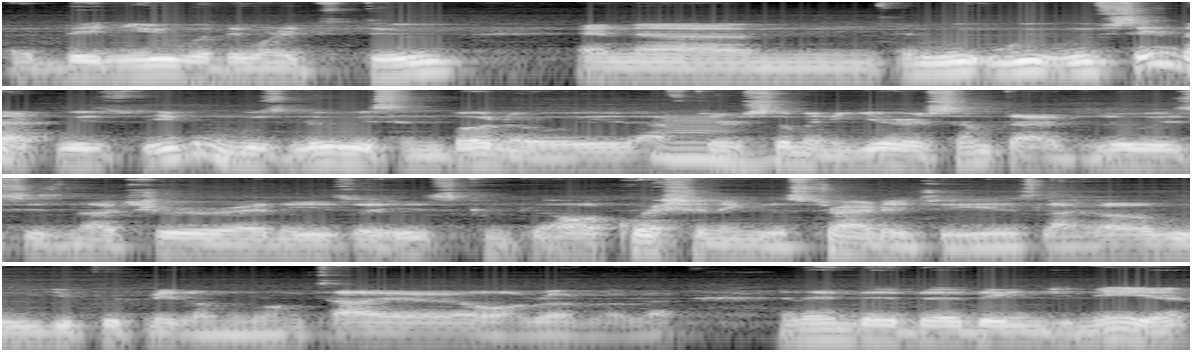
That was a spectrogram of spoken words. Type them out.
They knew what they wanted to do and um, and we, we have seen that with even with Lewis and Bono after mm. so many years. Sometimes Lewis is not sure and he's he's all questioning the strategy. It's like, oh, you put me on the wrong tire or blah blah blah. And then the, the, the engineer,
